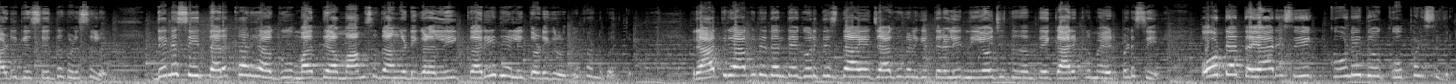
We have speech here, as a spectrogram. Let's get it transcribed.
ಅಡುಗೆ ಸಿದ್ಧಗೊಳಿಸಲು ದಿನಸಿ, ತರಕಾರಿ ಹಾಗೂ ಮದ್ಯ ಮಾಂಸದ ಅಂಗಡಿಗಳಲ್ಲಿ ಖರೀದಿಯಲ್ಲಿ ತೊಡಗಿರುವುದು ಕಂಡುಬಂತು. ರಾತ್ರಿ ಆಗುತ್ತಿದ್ದಂತೆ ಗುರುತಿಸಿದ ಆಯಾ ಜಾಗಗಳಿಗೆ ತೆರಳಿ ನಿಯೋಜಿತದಂತೆ ಕಾರ್ಯಕ್ರಮ ಏರ್ಪಡಿಸಿ ಓಟ ತಯಾರಿಸಿ ಕುಣಿದು ಕುಪ್ಪಳಿಸಿದರು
